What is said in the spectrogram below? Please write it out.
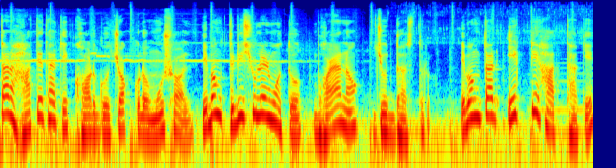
তার হাতে থাকে খড়গ, চক্র মুসল এবং ত্রিশূলের মতো ভয়ানক যুদ্ধাস্ত্র এবং তার একটি হাত থাকে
